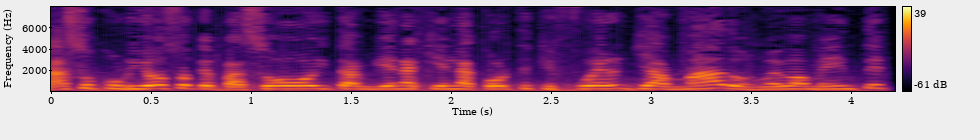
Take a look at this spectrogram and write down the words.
Caso curioso que pasó hoy también aquí en la Corte, que fue llamado nuevamente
